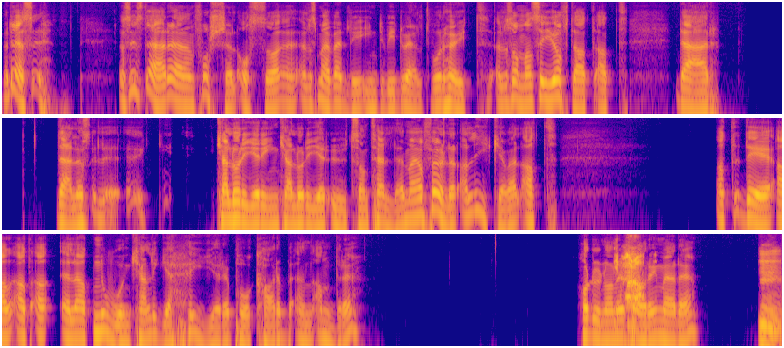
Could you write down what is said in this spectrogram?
Men det jeg syns det her er en forskjell også, eller som er veldig individuelt, hvor høyt Eller sånn, man sier jo ofte at, at det er det er liksom- kalorier inn, kalorier ut som teller, men jeg føler allikevel at at, det, at, at, eller at noen kan ligge høyere på karb enn andre. Har du noen Ja erfaring med det? Mm.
